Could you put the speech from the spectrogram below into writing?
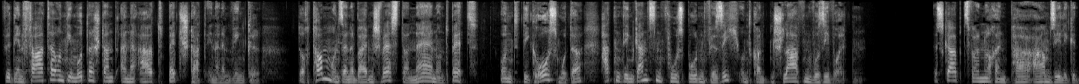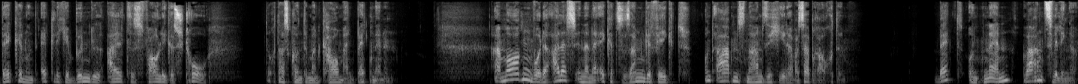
Für den Vater und die Mutter stand eine Art Bettstatt in einem Winkel, doch Tom und seine beiden Schwestern Nan und Beth und die Großmutter hatten den ganzen Fußboden für sich und konnten schlafen, wo sie wollten. Es gab zwar noch ein paar armselige Decken und etliche Bündel altes, fauliges Stroh, doch das konnte man kaum ein Bett nennen. Am Morgen wurde alles in einer Ecke zusammengefegt und abends nahm sich jeder, was er brauchte. Beth und Nan waren Zwillinge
